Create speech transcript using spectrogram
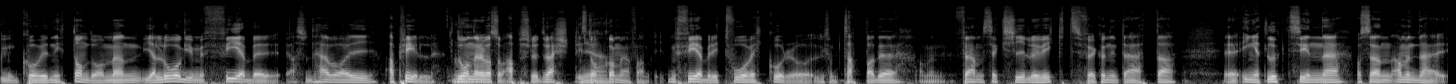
covid-19 då men jag låg ju med feber, alltså det här var i april, då Mm. när det var som absolut värst i Ja. Stockholm i alla fall Med feber i två veckor och liksom tappade ja, 5-6 kilo i vikt för jag kunde inte äta eh, Inget luktsinne och sen ja, men den här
